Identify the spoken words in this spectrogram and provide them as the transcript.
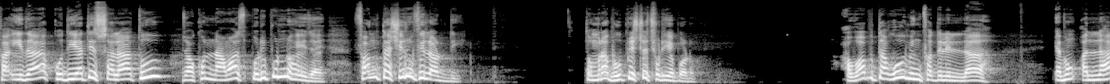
ফাইদা কুদিয়াতি সালাতু যখন নামাজ পরিপূর্ণ হয়ে যায় ফং তাসিরু ফিল অর্দি তোমরা ভূপৃষ্ঠে ছড়িয়ে পড়ো। আওয়াব তাহু মিং ফদলিল্লাহ এবং আল্লাহ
